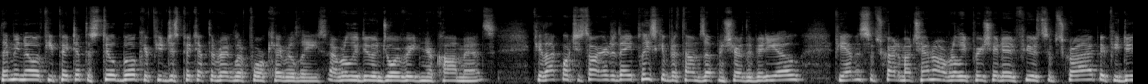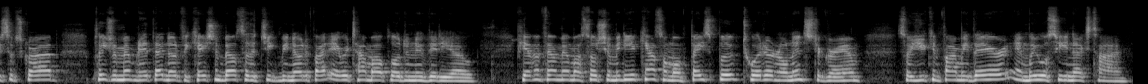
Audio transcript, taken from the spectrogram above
Let me know if you picked up the Steelbook if you just picked up the regular 4K release. I really do enjoy reading your comments. If you like what you saw here today, please give it a thumbs up and share the video. If you haven't subscribed to my channel, I really appreciate it if you would subscribe. If you do subscribe, please remember to hit that notification bell so that you can be notified every time I upload a new video. If you haven't found me on my social media accounts, I'm on Facebook, Twitter, and on Instagram. So you can find me there, and we will see you next time.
